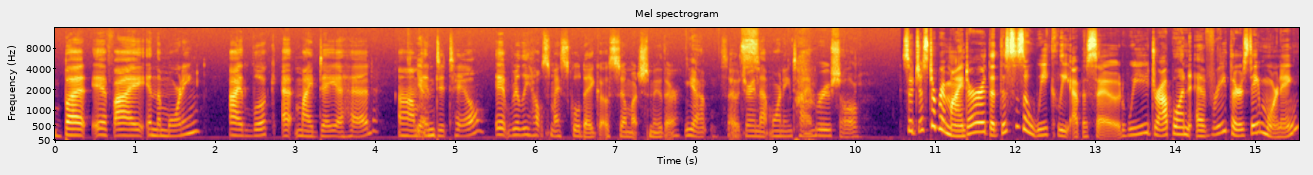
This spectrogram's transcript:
But if I in the morning I look at my day ahead um, Yeah. in detail, it really helps my school day go so much smoother. yeah. So during that morning time. crucial. So, just a reminder that this is a weekly episode. We drop one every Thursday morning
